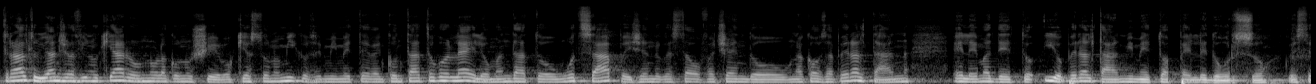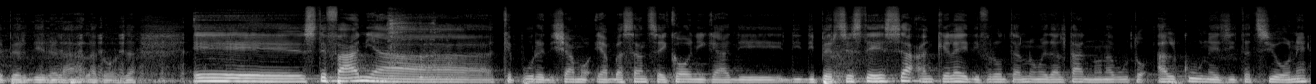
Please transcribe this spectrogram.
Tra l'altro io Angela Finocchiaro non la conoscevo, ho chiesto a un amico se mi metteva in contatto con lei, le ho mandato un Whatsapp dicendo che stavo facendo una cosa per Altan e lei mi ha detto io per Altan mi metto a pelle d'orso, questo è per dire la, la cosa. E Stefania, che pure diciamo, è abbastanza iconica di, di, di, per se stessa, anche lei di fronte al nome d'Altan non ha avuto alcuna esitazione,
